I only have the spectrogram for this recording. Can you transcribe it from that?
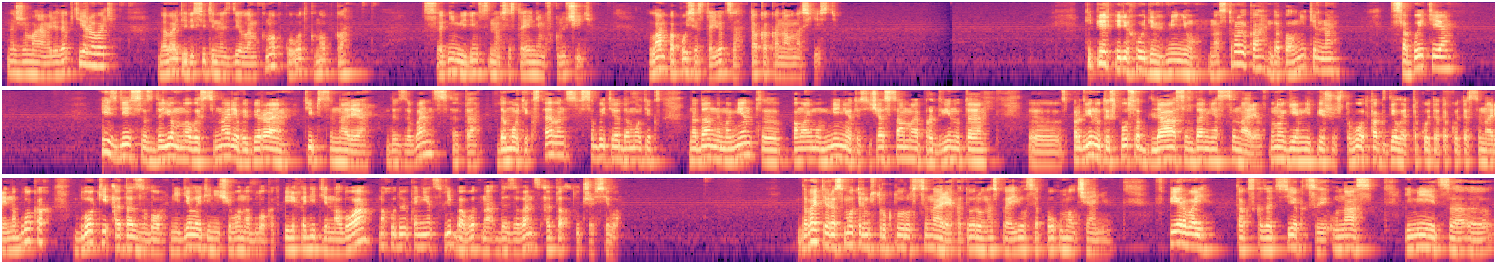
нажимаем «Редактировать». Давайте действительно сделаем кнопку. Вот кнопка с одним единственным состоянием «Включить». Лампа пусть остается так, как она у нас есть. Теперь переходим в меню «Настройка», «Дополнительно», «События». И здесь создаем новый сценарий, выбираем тип сценария This Events, это Domotics Events, события Domotics. На данный момент, э, по моему мнению, это сейчас самое продвинутое э, продвинутый способ для создания сценариев. Многие мне пишут, что вот как сделать такой-то такой-то сценарий на блоках. Блоки это зло, не делайте ничего на блоках. Переходите на Lua на худой конец, либо вот на Des Events, это лучше всего. Давайте рассмотрим структуру сценария, который у нас появился по умолчанию. В первой, так сказать, секции у нас имеется э,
